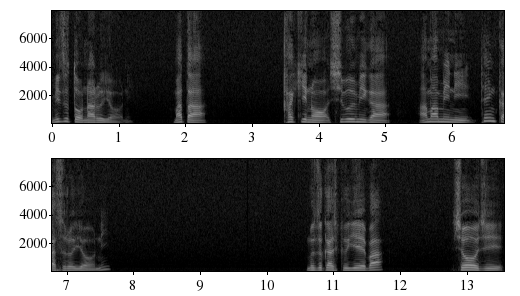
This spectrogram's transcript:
水となるようにまた牡蠣の渋みが甘みに転化するように難しく言えば生じ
